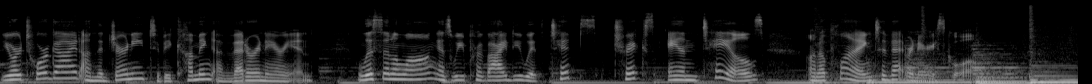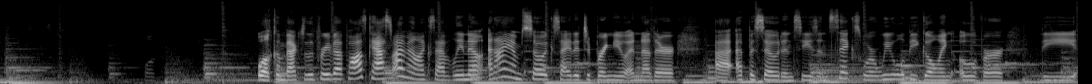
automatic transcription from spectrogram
your tour guide on the journey to becoming a veterinarian. Listen along as we provide you with tips, tricks, and tales on applying to veterinary school. Welcome back to the Pre-Vet Podcast. I'm Alex Avellino, and I am so excited to bring you another uh, episode in season six where we will be going over the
